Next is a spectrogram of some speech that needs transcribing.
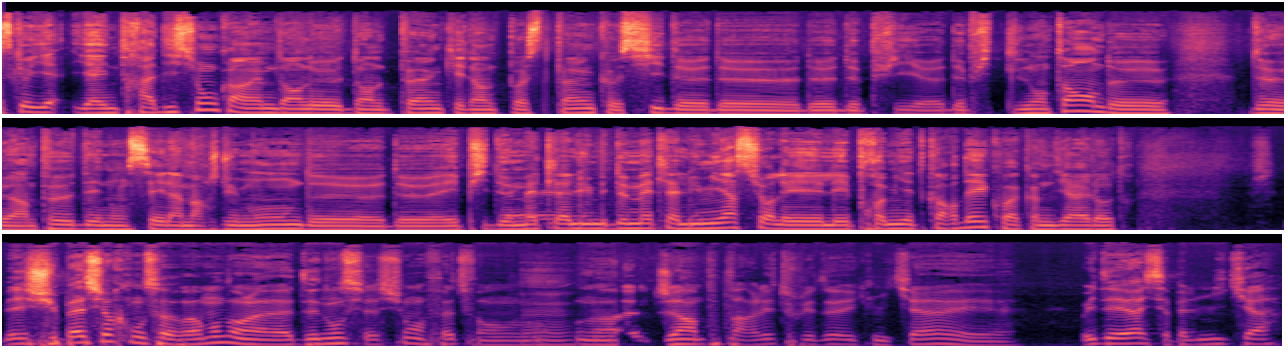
Parce qu'il y y a une tradition quand même dans le dans le punk et dans le post-punk aussi de, de, de depuis euh, depuis longtemps de de un peu dénoncer la marche du monde de, de et puis de mettre la lumi- de mettre la lumière sur les, les premiers de cordée quoi comme dirait l'autre. Mais je suis pas sûr qu'on soit vraiment dans la dénonciation en fait. Enfin, on, on a déjà un peu parlé tous les deux avec Mika et oui d'ailleurs il s'appelle Mika.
